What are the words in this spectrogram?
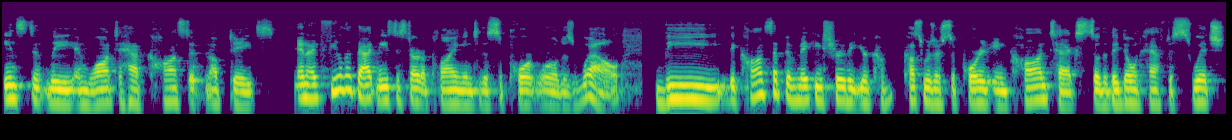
instantly and want to have constant updates and i feel that that needs to start applying into the support world as well the the concept of making sure that your customers are supported in context so that they don't have to switch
